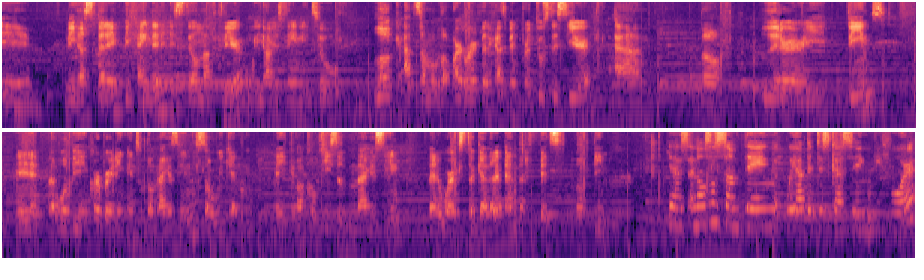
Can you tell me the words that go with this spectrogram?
uh, the aesthetic behind it is still not clear. We obviously need to look at some of the artwork that has been produced this year and the literary themes uh, that we'll be incorporating into the magazine so we can make a cohesive magazine that works together and that fits the theme. Yes, and also something we have been discussing before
